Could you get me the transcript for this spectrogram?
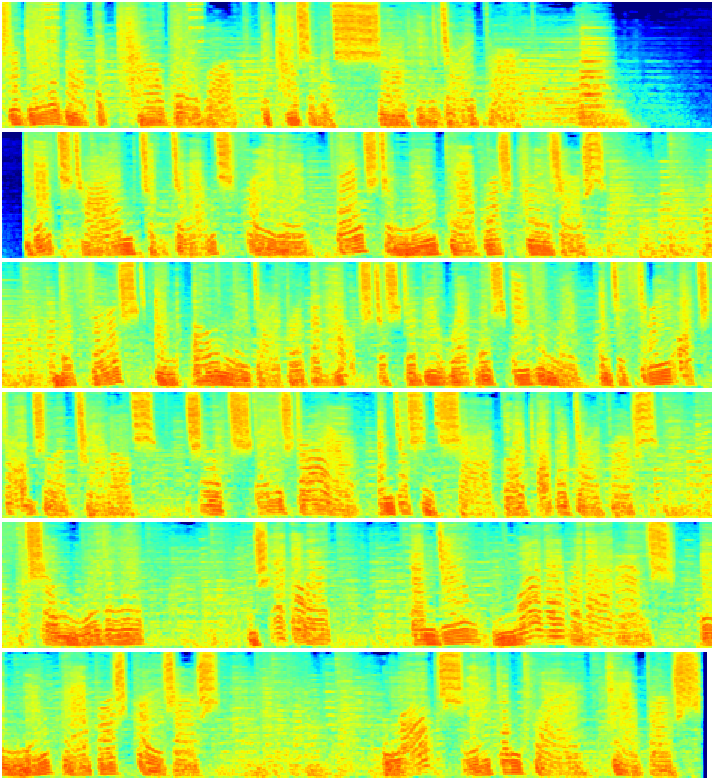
Forget about the cowboy walk because of its shaggy diaper. It's time to dance freely thanks to new Pampers Cruisers. The first and only diaper that helps distribute wetness evenly into three extra absorb channels, so it stays dry and doesn't sag like other diapers. So wiggle it, jiggle it, and do whatever that is in new Pampers Cruisers. Love, sleep, and play, Pampers.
